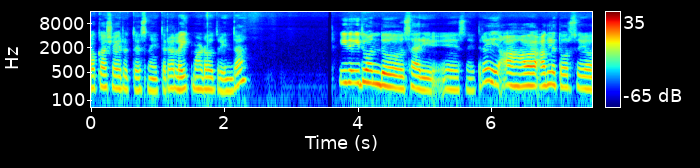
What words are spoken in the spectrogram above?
ಅವಕಾಶ ಇರುತ್ತೆ ಸ್ನೇಹಿತರೆ ಲೈಕ್ ಮಾಡೋದ್ರಿಂದ. ಇದು ಇದು ಒಂದು ಸ್ಯಾರಿ ಸ್ನೇಹಿತರೆ ಆಗಲೇ ತೋರಿಸಿರೋ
